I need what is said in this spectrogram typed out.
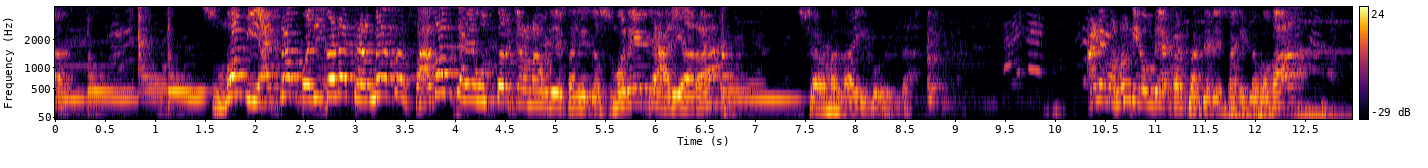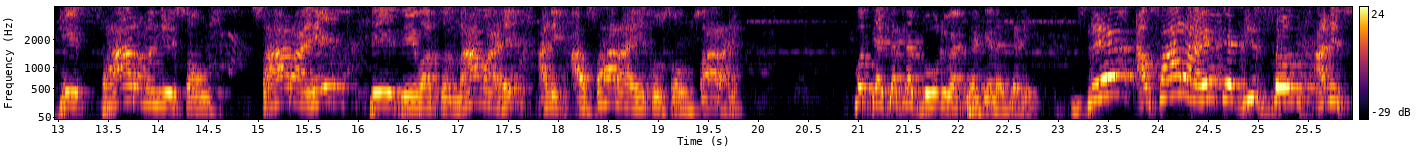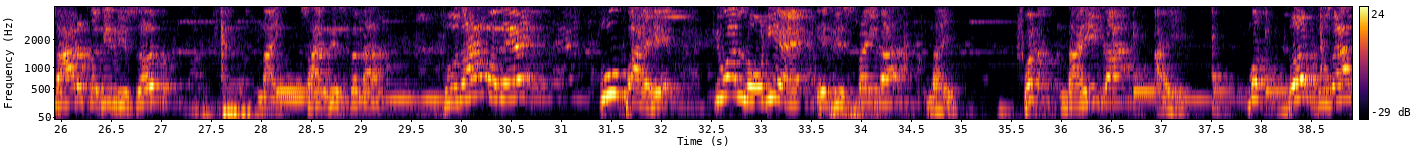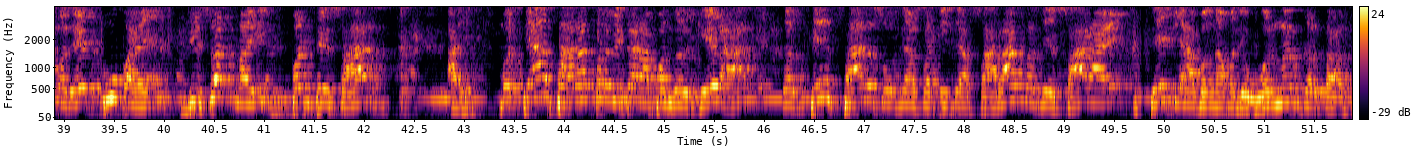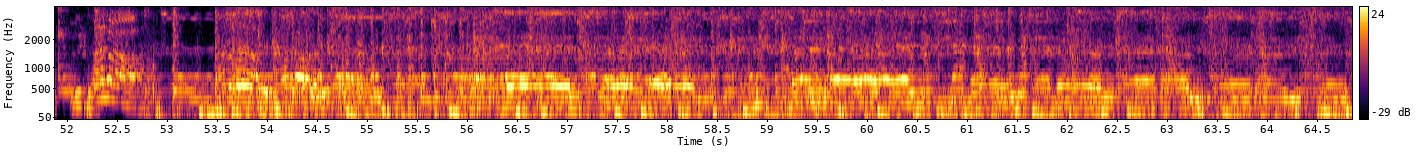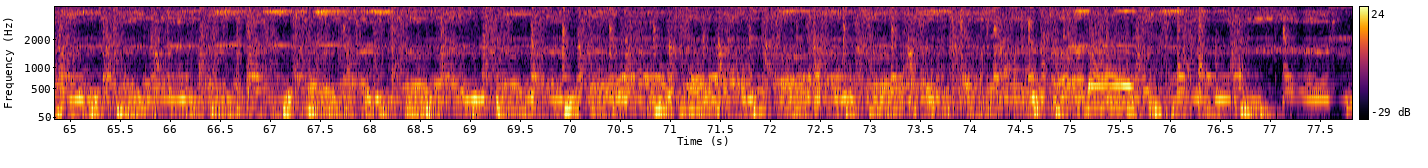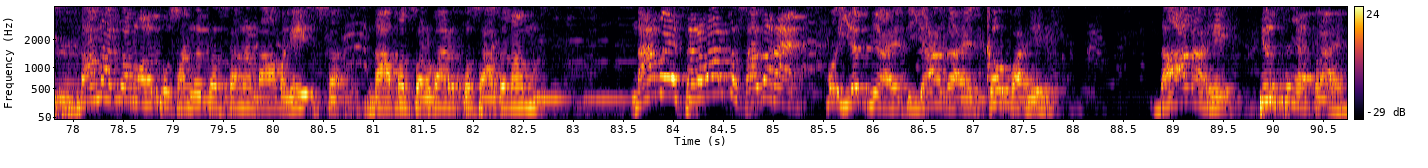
मग याच्या पलीकडे करण्याचं साधन त्याने उत्तर चरणामध्ये सांगितलं. स्मरे त्या हरिहरा शरणदायी गोविंदा. आणि म्हणून एवढ्या करता त्याने सांगितलं बाबा हे सार म्हणजे संस सार आहे ते देवाचं नाम आहे आणि असार आहे तो संसार आहे. मग त्याच्यातल्या दोन व्याख्या केल्या त्याने. जे असार आहे ते दिसत आणि सार कधी दिसत नाही. सार दिसत का? दुधामध्ये तूप आहे किंवा लोणी आहे हे दिसतंय का नाही. पण नाही का आहे. मग जर दुधामध्ये तूप आहे दिसत नाही पण ते सार आहे. मग त्या साराचा विचार आपण जर केला तर ते सार शोधण्यासाठी त्या साराचं जे सार आहे ते जे अभंगामध्ये वर्णन करतात. विठाला नामाचं महत्त्व सांगत असताना नाम हे स- नाम सर्वार्थ साधनम. नाम आहे सर्वार्थ साधन आहे. मग यज्ञ आहेत याग आहेत कप आहे दान आहे तीर्थयात्रा आहे.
